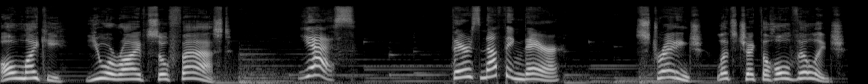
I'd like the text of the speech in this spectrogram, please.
Oh, Mikey, you arrived so fast. Yes. There's nothing there. Strange, let's check the whole village.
